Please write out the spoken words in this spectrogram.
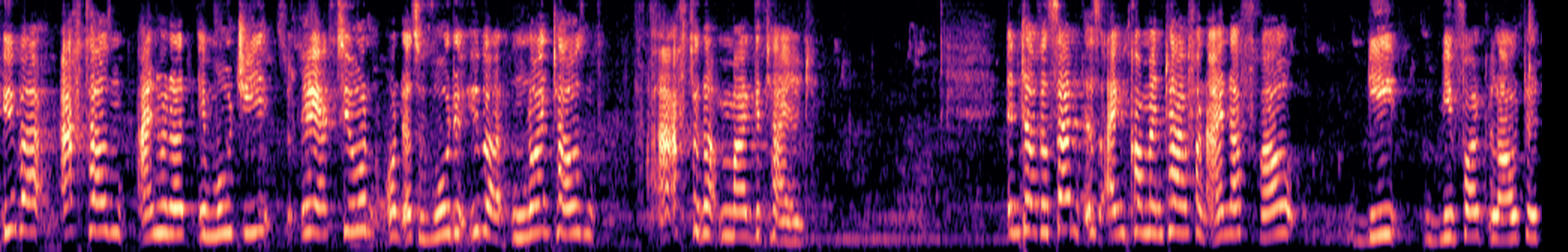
Über 8100 Emoji-Reaktionen und es wurde über 9800 Mal geteilt. Interessant ist ein Kommentar von einer Frau, die wie folgt lautet,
